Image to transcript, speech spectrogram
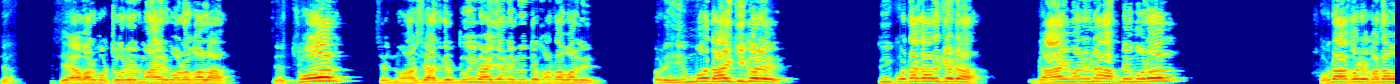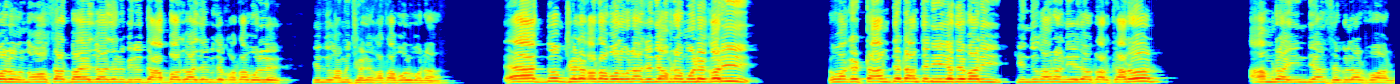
সে- আবার চোরের মায়ের বড় গলা। সে চোর, সে সে আজকে দুই ভাইজানের বিরুদ্ধে কথা বলে। তোর হিম্মত হয় কি করে? তুই কোথাকার কেটা গায়ে মানে না আপনি মোড়ল? সোদা করে কথা বলো। নওসাদ ভাই ভাইজানের বিরুদ্ধে আব্বাস ভাইজানের বিরুদ্ধে কথা বললে কিন্তু আমি ছেড়ে কথা বলব না। একদম ছেড়ে কথা বলব না। যদি আমরা মনে করি তোমাকে টানতে টানতে নিয়ে যেতে পারি, কিন্তু আমরা নিয়ে যাও। তার কারণ আমরা ইন্ডিয়ান সেকুলার ফ্রন্ট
